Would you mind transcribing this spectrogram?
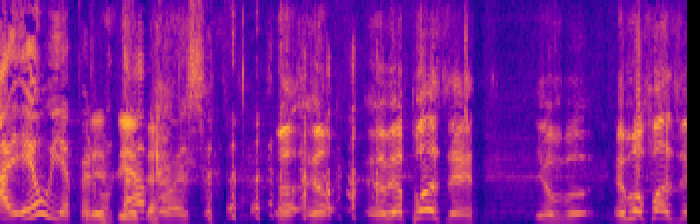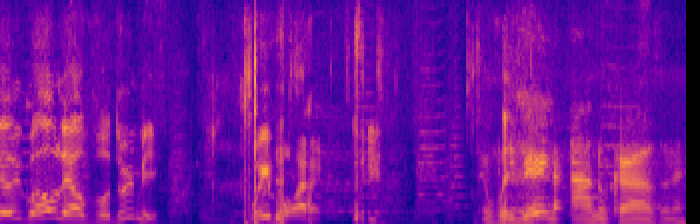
Ah, eu ia perguntar, Presida. poxa. Eu, eu, eu me aposento. Eu vou, eu vou fazer igual o Léo, vou dormir. Vou embora. Eu vou hibernar, no caso, né?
